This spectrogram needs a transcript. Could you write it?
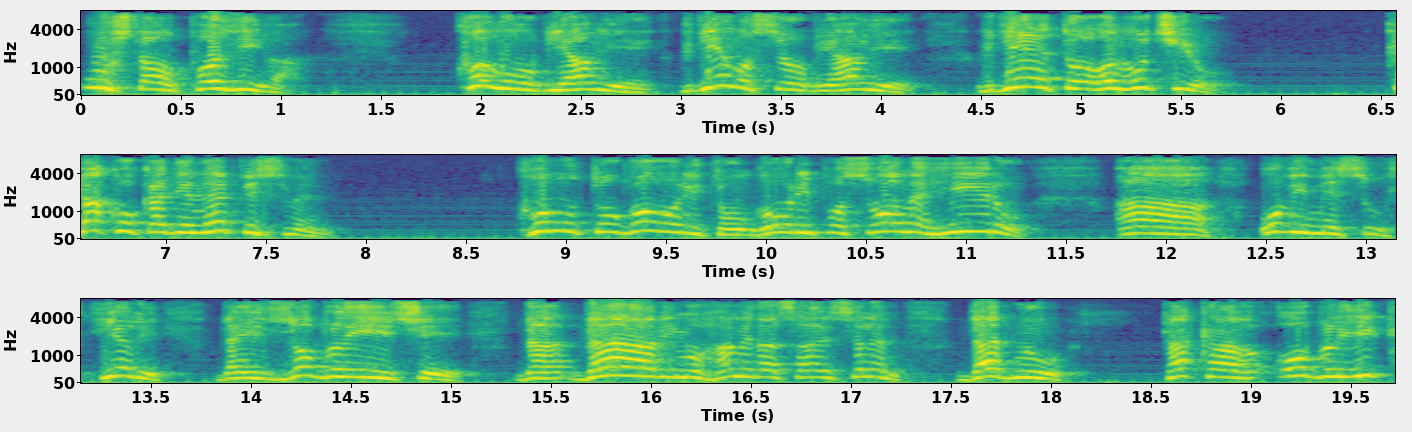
u šta on poziva, komu objavljuje, gdje mu se objavljuje, gdje je to on učio, kako kad je nepismen, komu to govori, to on govori po svome hiru, a ovime su htjeli da izobliče, da davi Muhammeda s.a.v. dadnu takav oblik,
